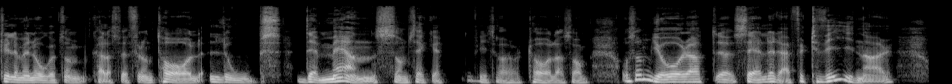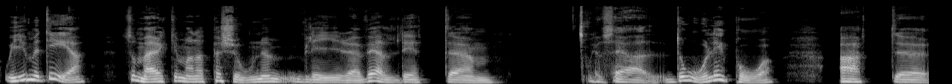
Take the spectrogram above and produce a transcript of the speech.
till och med något som kallas för frontallobsdemens som säkert vi har hört talas om och som gör att eh, celler där förtvinar. Och i och med det så märker man att personen blir eh, väldigt eh, jag säga, dålig på att eh,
